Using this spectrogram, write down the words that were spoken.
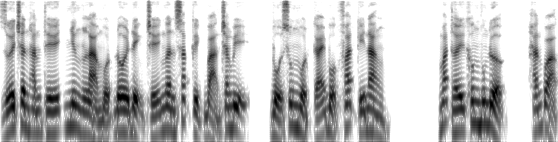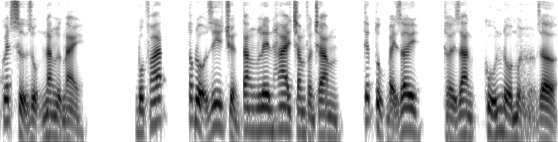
dưới chân hắn thế nhưng là một đôi định chế ngân sắc kịch bản trang bị, bổ sung một cái bộc phát kỹ năng. Mắt thấy không vung được, hắn quả quyết sử dụng năng lực này. Bộc phát, tốc độ di chuyển tăng lên hai trăm linh tiếp tục bảy giây, thời gian cún đồ một giờ.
